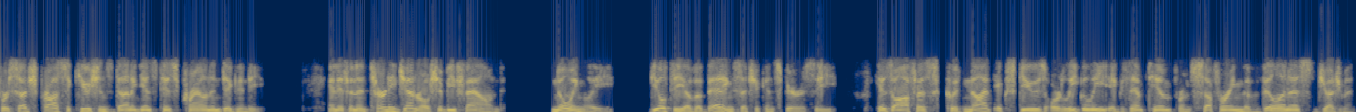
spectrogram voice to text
for such prosecutions done against his crown and dignity. And if an attorney general should be found knowingly guilty of abetting such a conspiracy, his office could not excuse or legally exempt him from suffering the villainous judgment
